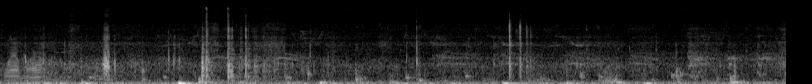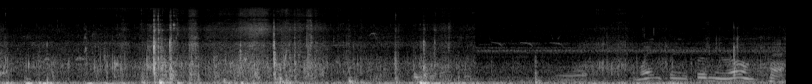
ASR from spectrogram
Swam out. I'm waiting for you to prove me wrong.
